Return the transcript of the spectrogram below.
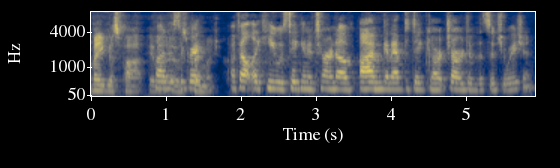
Vegas part. It, I it disagree. pretty much. I felt like he was taking a turn of I'm going to have to take charge of the situation.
